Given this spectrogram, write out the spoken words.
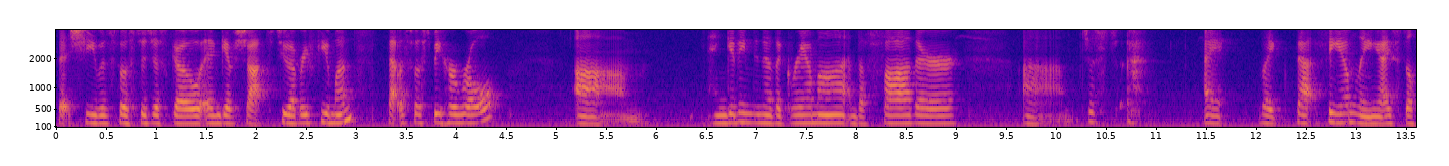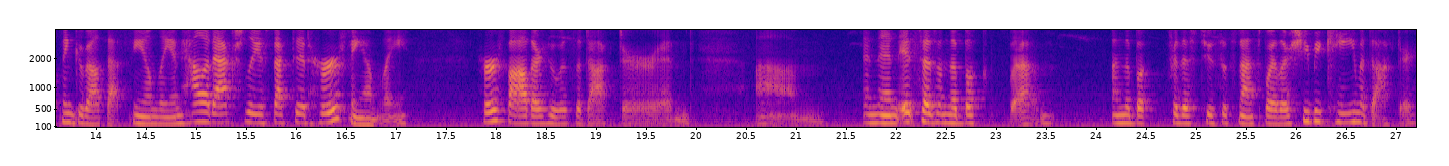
that she was supposed to just go and give shots to every few months. That was supposed to be her role. Um, and getting to know the grandma and the father. Um, just, I like that family i still think about that family and how it actually affected her family her father who was the doctor and um, and then it says in the book um, on the book for this too so it's not a spoiler she became a doctor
